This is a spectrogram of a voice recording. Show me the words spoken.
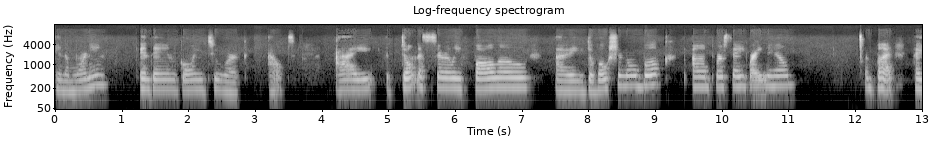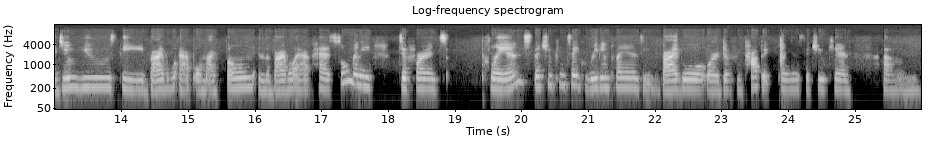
in the morning and then going to work out. I don't necessarily follow a devotional book um, per se right now, but I do use the Bible app on my phone, and the Bible app has so many different plans that you can take reading plans, Bible, or different topic plans that you can um,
